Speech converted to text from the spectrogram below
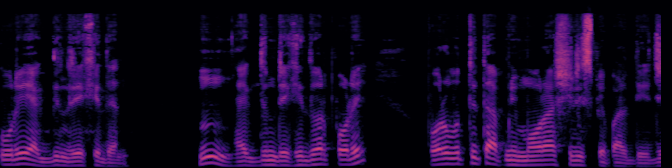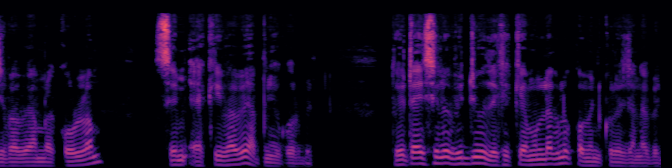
করে একদিন রেখে দেন, হুম, একদিন রেখে দেওয়ার পরে পরবর্তীতে আপনি মরা সিরিজ পেপার দিয়ে যেভাবে আমরা করলাম, সেম একইভাবে আপনিও করবেন। তো এটাই ছিল ভিডিও। দেখে কেমন লাগল কমেন্ট করে জানাবেন।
